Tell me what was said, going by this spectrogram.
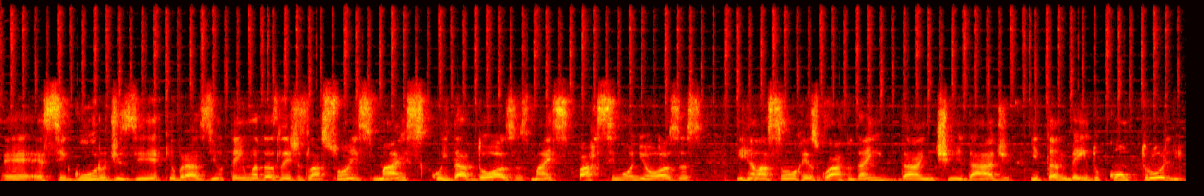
é, é seguro dizer que o Brasil tem uma das legislações mais cuidadosas, mais parcimoniosas em relação ao resguardo da, da intimidade e também do controle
